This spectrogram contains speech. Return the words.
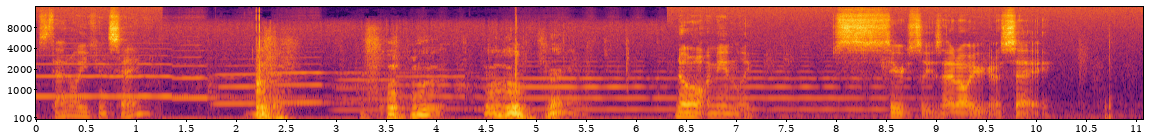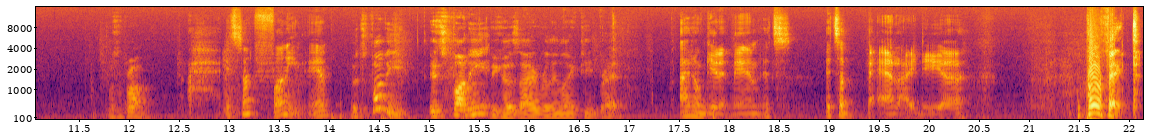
Is that all you can say? No, I mean, like, seriously, is that all you're gonna say? What's the problem? It's not funny, man. It's funny. It's funny because I really like to eat bread. I don't get it, man. It's it's a bad idea. Perfect.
